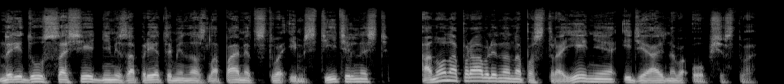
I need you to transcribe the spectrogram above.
наряду с соседними запретами на злопамятство и мстительность, оно направлено на построение идеального общества.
